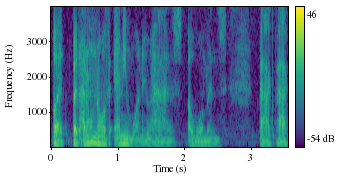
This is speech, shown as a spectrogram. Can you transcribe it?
but but I don't know of anyone who has a woman's backpack.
